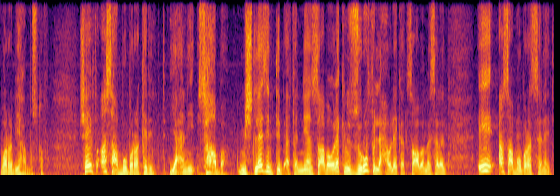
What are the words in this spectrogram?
مر بيها مصطفى. شايف أصعب مباراة كانت يعني صعبة؟ مش لازم تبقى فنيا صعبة ولكن الظروف اللي حواليها كانت صعبة مثلا. إيه أصعب مباراة السنة دي؟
